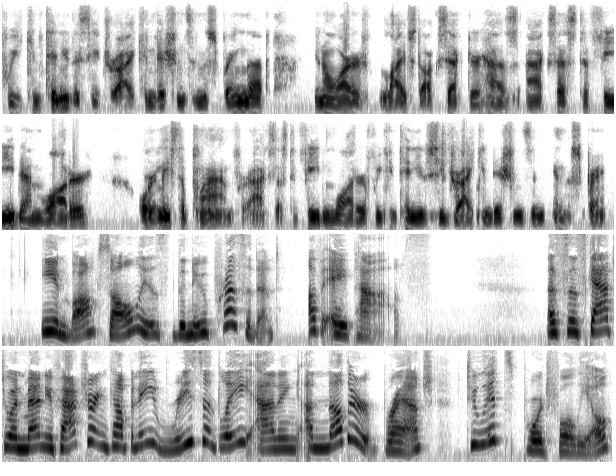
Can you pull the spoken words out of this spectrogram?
If we continue to see dry conditions in the spring that, you know, our livestock sector has access to feed and water, or at least a plan for access to feed and water if we continue to see dry conditions in, in the spring. Ian Boxall is the new president of APAS. A Saskatchewan manufacturing company recently adding another branch to its portfolio.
